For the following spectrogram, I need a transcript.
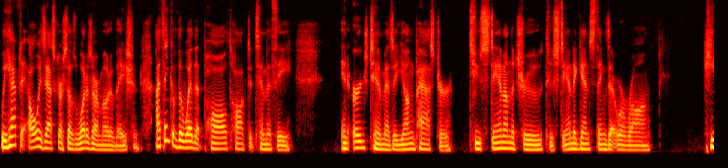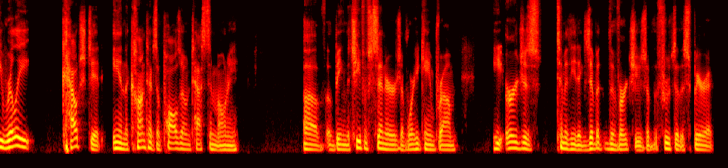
we have to always ask ourselves, what is our motivation? I think of the way that Paul talked to Timothy and urged him as a young pastor to stand on the truth, to stand against things that were wrong. He really couched it in the context of Paul's own testimony of, of being the chief of sinners, of where he came from. He urges Timothy to exhibit the virtues of the fruits of the spirit,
